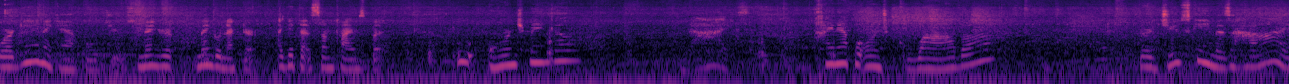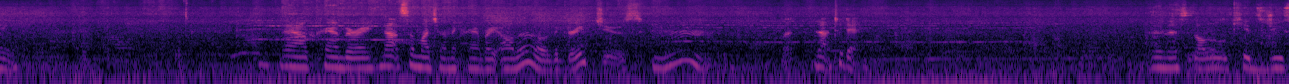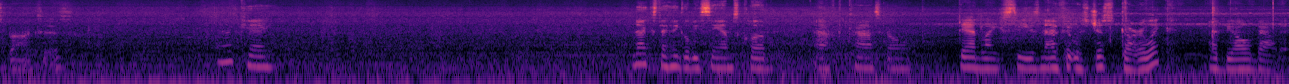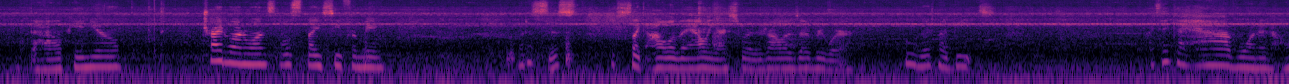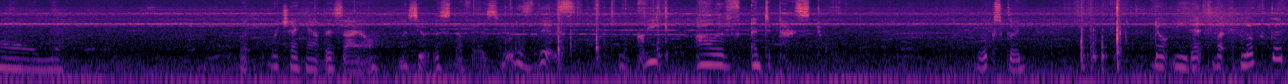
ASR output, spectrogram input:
Organic apple juice. Mango, mango nectar. I get that sometimes, but... Ooh, orange mango? Nice. Pineapple orange guava. Their juice game is high. Now cranberry, not so much on the cranberry, although the grape juice, mmm, but not today. And this is all little kids' juice boxes. Okay. Next, I think it'll be Sam's Club after Costco. Dad likes these. Now, if it was just garlic, I'd be all about it. The jalapeno. Tried one once, a little spicy for me. What is this? It's like Olive Alley, I swear. There's olives everywhere. Ooh, there's my beets. I think I have one at home. But we're checking out this aisle. Let's see what this stuff is. What is this? Greek olive antipasto. Looks good. Don't need it, but looks good.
